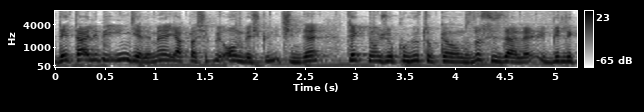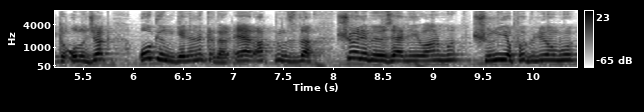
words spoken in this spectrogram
detaylı bir inceleme yaklaşık bir 15 gün içinde Teknoloji Oku YouTube kanalımızda sizlerle birlikte olacak. O gün gelene kadar eğer aklınızda şöyle bir özelliği var mı, şunu yapabiliyor mu,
